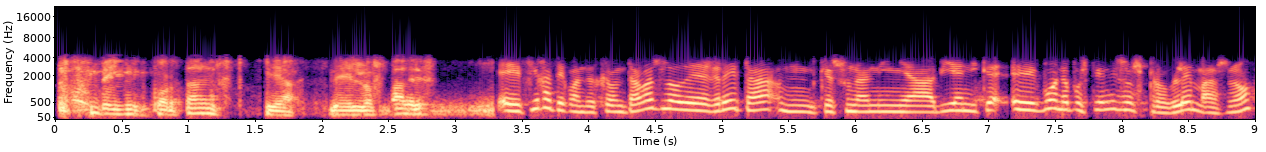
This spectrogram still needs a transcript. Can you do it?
de importancia de los padres. fíjate, cuando contabas lo de Greta, mm, que es una niña bien y que, bueno, pues tiene esos problemas, ¿no?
